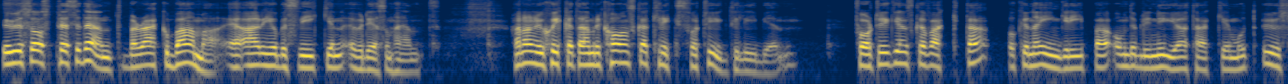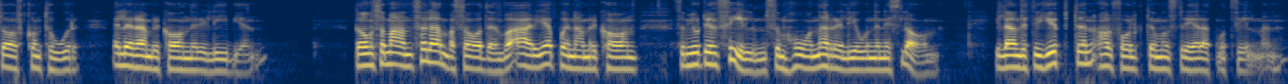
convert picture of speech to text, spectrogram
USAs president Barack Obama är arg och besviken över det som hänt. Han har nu skickat amerikanska krigsfartyg till Libyen. Fartygen ska vakta och kunna ingripa om det blir nya attacker mot USAs kontor eller amerikaner i Libyen. De som anföll ambassaden var arga på en amerikan som gjort en film som hånar religionen islam. I landet Egypten har folk demonstrerat mot filmen.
